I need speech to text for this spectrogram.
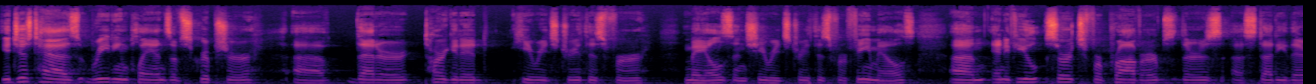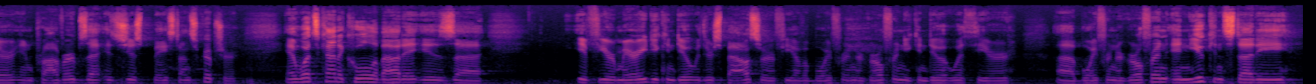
it just has reading plans of scripture uh, that are targeted. He reads truth is for males, and she reads truth is for females. Um, and if you search for Proverbs, there's a study there in Proverbs that is just based on scripture. And what's kind of cool about it is. Uh, if you're married, you can do it with your spouse, or if you have a boyfriend or girlfriend, you can do it with your uh, boyfriend or girlfriend. And you can study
